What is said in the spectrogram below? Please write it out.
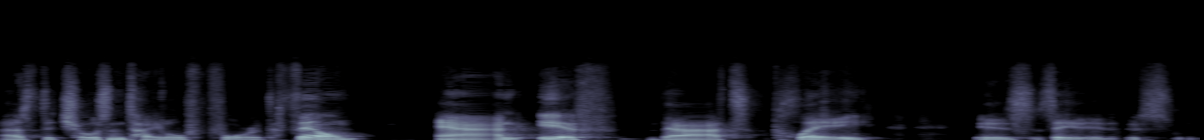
as the chosen title for the film, and if that play is say is you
